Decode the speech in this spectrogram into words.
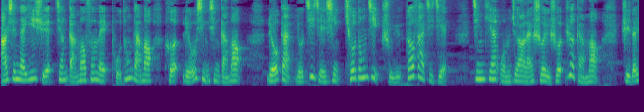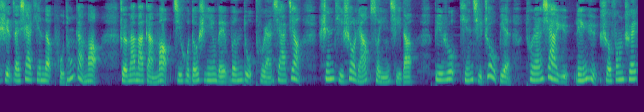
而现代医学将感冒分为普通感冒和流行性感冒。流感有季节性，秋冬季属于高发季节。今天我们就要来说一说热感冒，指的是在夏天的普通感冒。准妈妈感冒几乎都是因为温度突然下降，身体受凉所引起的，比如天气骤变，突然下雨、淋雨、受风吹，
